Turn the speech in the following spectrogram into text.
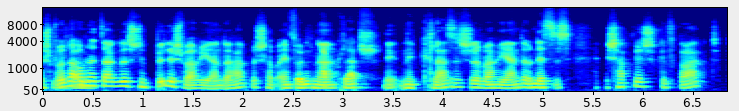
Ich würde auch nicht sagen, dass ich eine Billig-Variante habe. Ich habe einfach So ein eine, eine, eine klassische Variante. Und es ist, ich habe mich gefragt,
